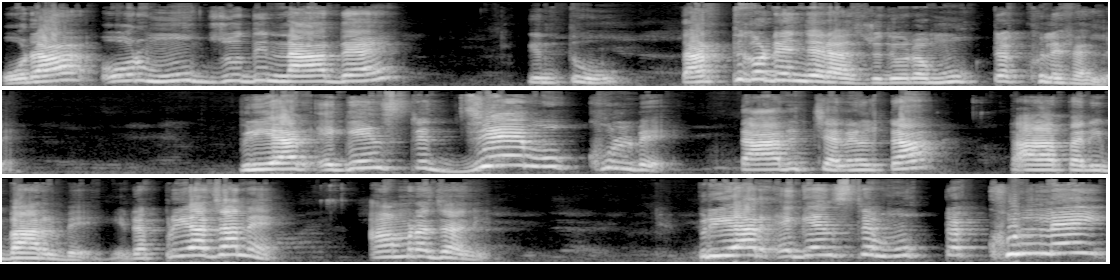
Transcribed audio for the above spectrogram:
ওরা ওর মুখ যদি না দেয়, কিন্তু তার থেকেও ডেঞ্জারাস যদি ওরা মুখটা খুলে ফেলে। প্রিয়ার এগেনস্টে যে মুখ খুলবে, তার চ্যানেলটা তাড়াতাড়ি বাড়বে। এটা প্রিয়া জানে, আমরা জানি। প্রিয়ার এগেনস্টে মুখটা খুললেই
